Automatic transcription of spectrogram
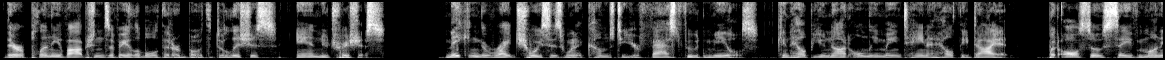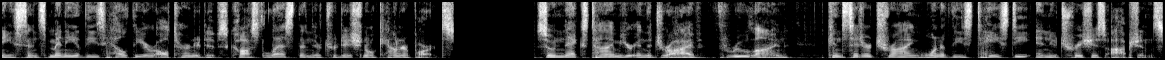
There are plenty of options available that are both delicious and nutritious. Making the right choices when it comes to your fast food meals can help you not only maintain a healthy diet, but also save money since many of these healthier alternatives cost less than their traditional counterparts. So next time you're in the drive through line, consider trying one of these tasty and nutritious options.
